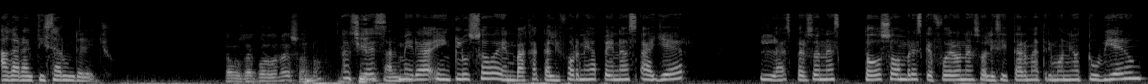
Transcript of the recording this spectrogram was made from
a garantizar un derecho. Estamos de acuerdo en eso, ¿no? Así es. Mira, incluso en Baja California apenas ayer las personas, dos hombres que fueron a solicitar matrimonio, tuvieron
